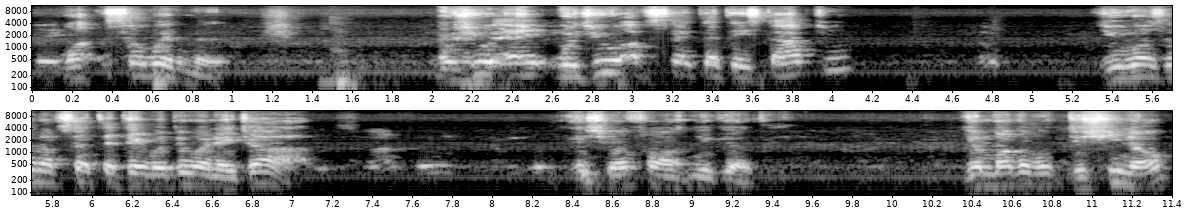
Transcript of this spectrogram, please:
plates. What? So wait a minute. Was you ang- was you upset that they stopped you? You wasn't upset that they were doing their job. It's my fault. I'm good. It's your fault. You're guilty. Your mother did she know?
